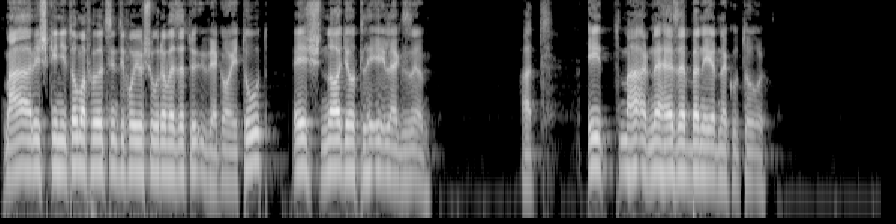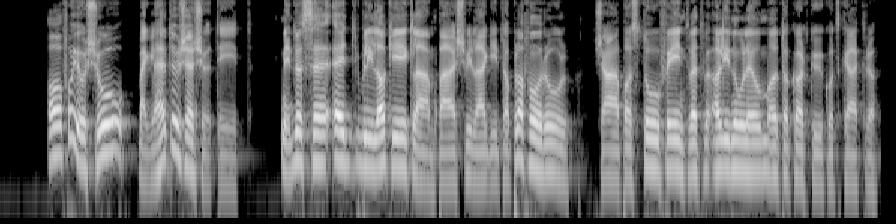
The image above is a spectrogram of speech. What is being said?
már is kinyitom a földszinti folyosóra vezető üvegajtót, és nagyot lélegzem. Hát, itt már nehezebben érnek utól. A folyosó meglehetősen sötét. Mindössze egy blilakék lámpás világít a plafonról, sápasztó fényt vetve a linoleummal takart kőkockákra.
